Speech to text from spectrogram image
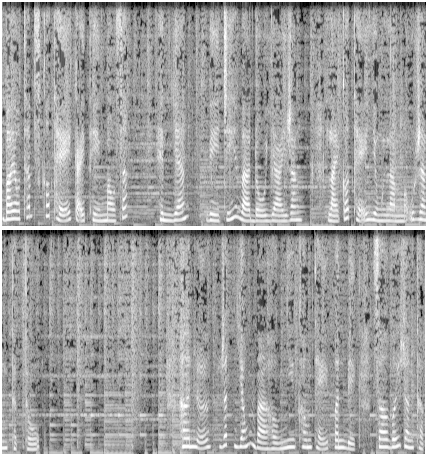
Biotemps có thể cải thiện màu sắc, hình dáng, vị trí và độ dài răng, lại có thể dùng làm mẫu răng thực thụ. Hơn nữa, rất giống và hầu như không thể phân biệt so với răng thật.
